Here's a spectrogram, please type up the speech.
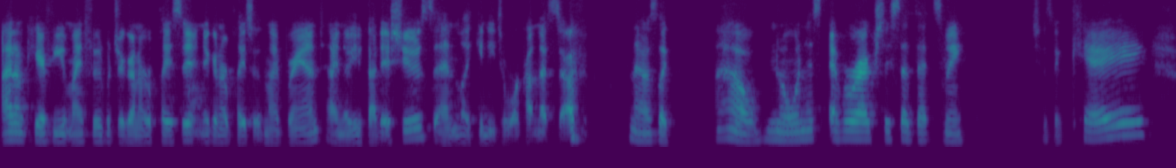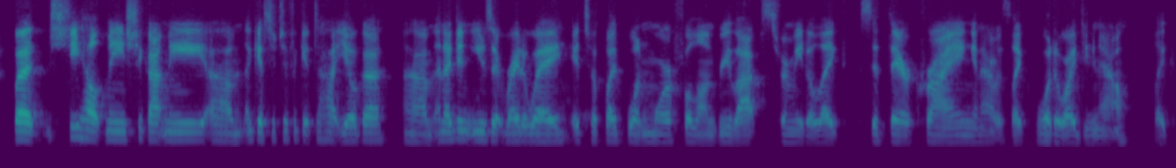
I don't care if you eat my food, but you're going to replace it and you're going to replace it with my brand. I know you've got issues and like you need to work on that stuff. And I was like, wow, no one has ever actually said that to me. She's like, okay but she helped me. She got me um, a gift certificate to hot yoga, um, and I didn't use it right away. It took like one more full on relapse for me to like sit there crying, and I was like, "What do I do now? Like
